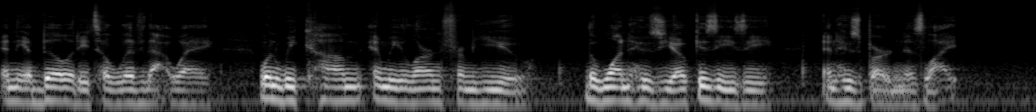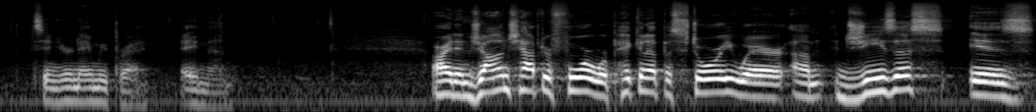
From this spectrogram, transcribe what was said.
and the ability to live that way when we come and we learn from you, the one whose yoke is easy and whose burden is light. It's in your name we pray. Amen. All right, in John chapter 4, we're picking up a story where um, Jesus is,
